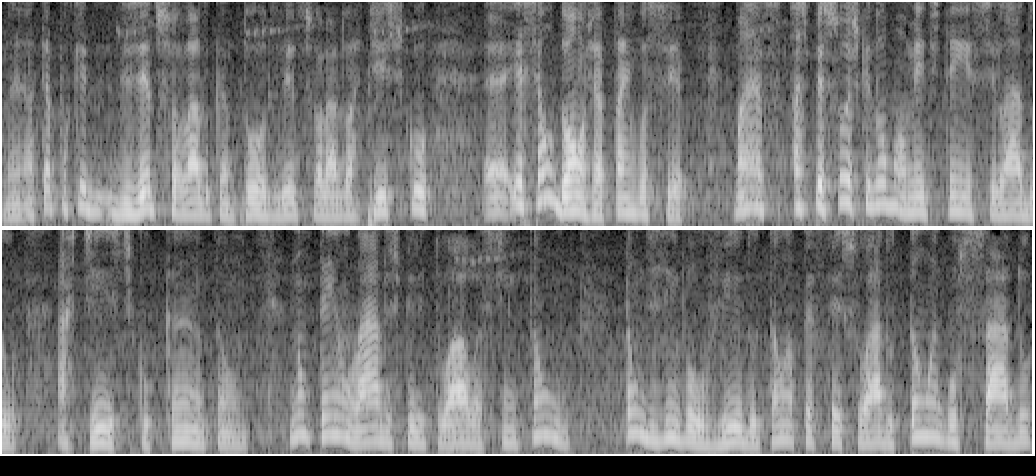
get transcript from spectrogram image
né? até porque dizer do seu lado cantor, dizer do seu lado artístico, é, esse é um dom, já está em você. Mas as pessoas que normalmente têm esse lado artístico, cantam, não têm um lado espiritual assim tão, tão desenvolvido, tão aperfeiçoado, tão aguçado,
